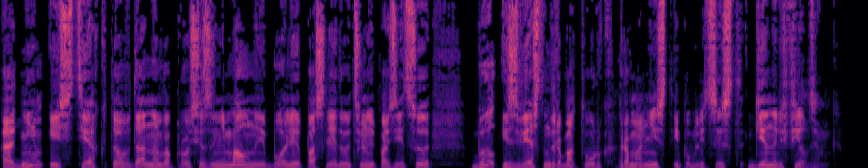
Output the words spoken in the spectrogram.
Одним из тех, кто в данном вопросе занимал наиболее последовательную позицию, был известный драматург, романист и публицист Генри Филдинг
